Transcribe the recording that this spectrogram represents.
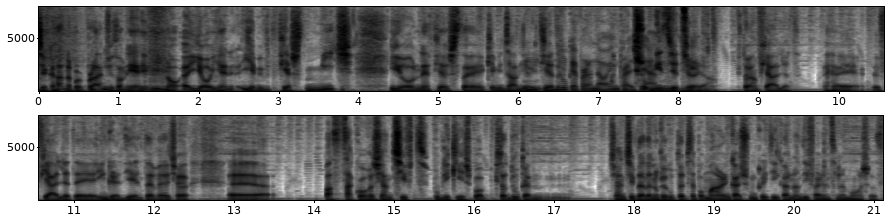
që kanë nëpër prime që thonë jeni jo, jo jeni, jemi thjesht miq, jo ne thjesht kemi xhan njëri tjetrin. Nuk e pranojnë pra që janë një çift. Këto janë fjalët. Fjalët e ingredientët që e, pas ca kohësh janë çift publikisht. Po këto duken që janë çift edhe nuk e kuptoj pse po marrin kaq shumë kritika në diferencën e moshës.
